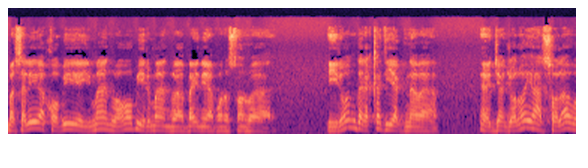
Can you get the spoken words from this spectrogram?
مسئله حقابه ایرمن و آب ایرمن و بین افغانستان و ایران در حقیقت یک نوع جنجال های هر ساله و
